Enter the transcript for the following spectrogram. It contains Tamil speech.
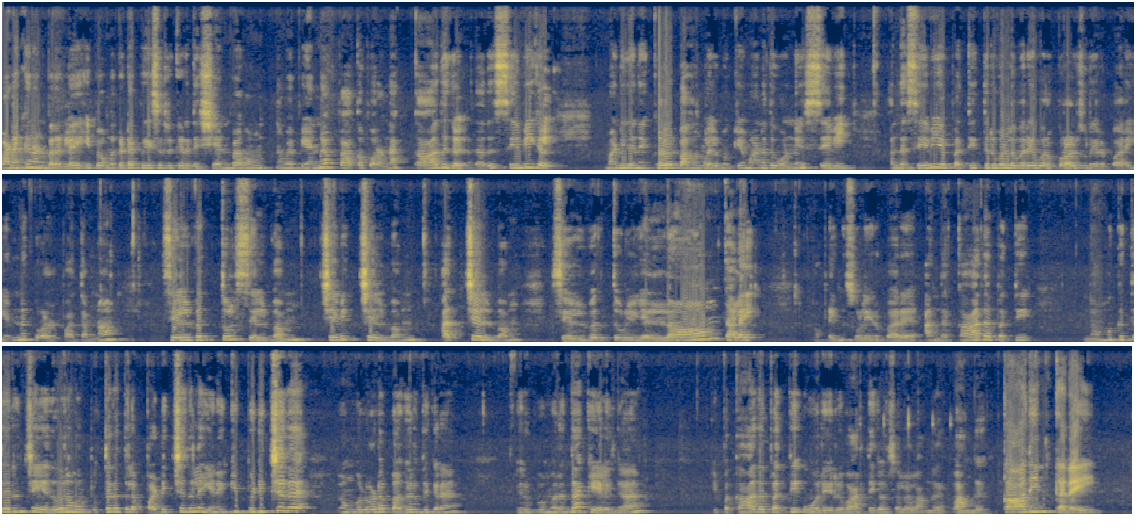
வணக்க நண்பர்களே இப்போ உங்ககிட்ட பேசிட்டு இருக்கிறது செண்பகம் நம்ம இப்போ என்ன பார்க்க போறோம்னா காதுகள் அதாவது செவிகள். மனிதனுக்கு பாகங்களில் முக்கியமானது ஒன்று செவி. அந்த செவியை பற்றி திருவள்ளுவரே ஒரு குரல் சொல்லியிருப்பாரு. என்ன குரல் பார்த்தோம்னா செல்வத்துள் செல்வம் செவிச்செல்வம் அச்செல்வம் செல்வத்துள் எல்லாம் தலை அப்படின்னு சொல்லியிருப்பாரு. அந்த காதை பற்றி நமக்கு தெரிஞ்ச ஏதோ நான் ஒரு புத்தகத்தில் படித்ததில் எனக்கு பிடிச்சதை உங்களோட பகிர்ந்துக்கிறேன். விருப்பம் இருந்தால் கேளுங்க. இப்ப காதை பத்தி ஓரிரு வார்த்தைகள் சொல்லலாங்க. வாங்க. காதின் கதை.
